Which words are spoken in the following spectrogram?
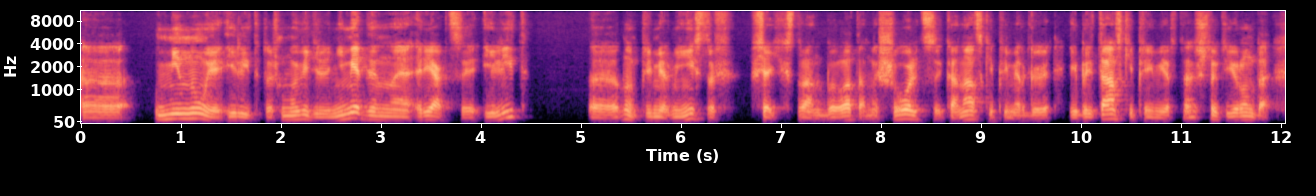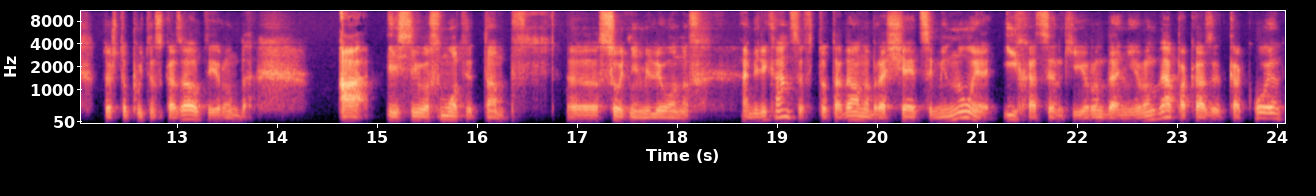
э, минуя элит, потому что мы видели немедленная реакция элит, э, ну, премьер-министров всяких стран была, там и Шольц, и канадский премьер, и британский премьер, что это ерунда. То, что Путин сказал, это ерунда. А если его смотрят там сотни миллионов американцев, то тогда он обращается, минуя их оценки ерунда, не ерунда, показывает, какой он,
